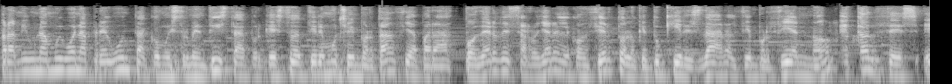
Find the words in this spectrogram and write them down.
para mí una muy buena pregunta como instrumentista, porque esto tiene mucha importancia para poder desarrollar en el concierto lo que tú quieres dar al 100%, ¿no? Entonces, eh,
